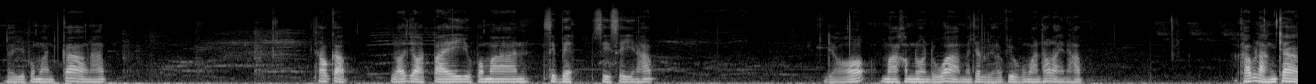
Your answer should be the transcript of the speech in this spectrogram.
เหลืออยู่ประมาณ 9 นะครับ เท่ากับเราหยอดไปอยู่ประมาณ 11ซีซีนะครับ เดี๋ยวมาคำนวณดูว่ามันจะเหลืออยู่ประมาณเท่าไหร่นะครับ ครับหลังจาก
